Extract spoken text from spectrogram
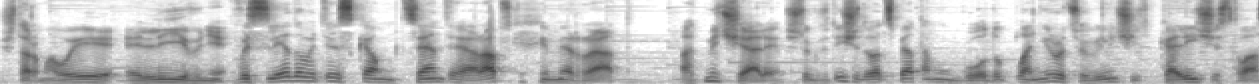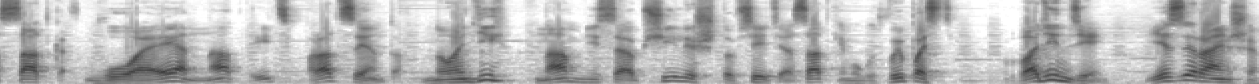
штормовые ливни. В исследовательском центре Арабских Эмират отмечали, что к 2025 году планируется увеличить количество осадков в УАЭ на 30%. Но они нам не сообщили, что все эти осадки могут выпасть в один день. Если раньше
